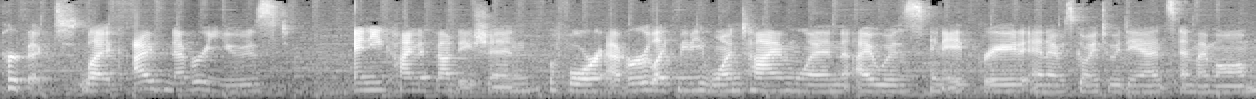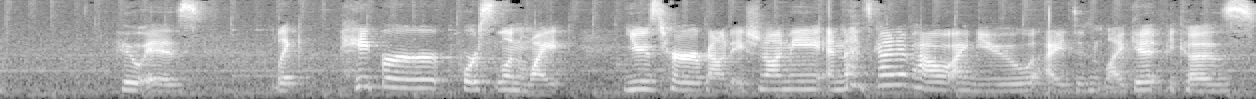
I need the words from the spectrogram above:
perfect. Like I've never used any kind of foundation before ever, like maybe one time when I was in eighth grade and I was going to a dance and my mom, who is like paper porcelain white, used her foundation on me and that's kind of how I knew I didn't like it because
